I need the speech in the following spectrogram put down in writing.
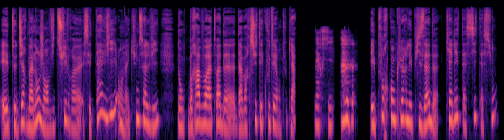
et te dire bah non, j'ai envie de suivre, euh, c'est ta vie, on n'a qu'une seule vie. Donc bravo à toi d'avoir su t'écouter en tout cas. Merci. et pour conclure l'épisode, quelle est ta citation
